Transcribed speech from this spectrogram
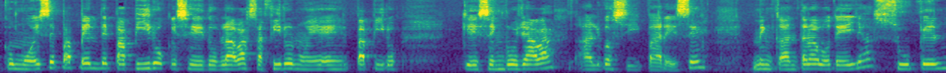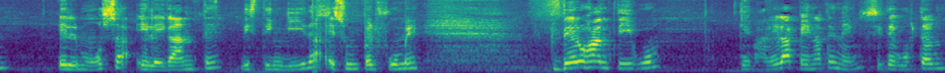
como ese papel de papiro que se doblaba, zafiro no es el papiro que se enrollaba, algo así parece. Me encanta la botella, súper hermosa, elegante, distinguida. Es un perfume de los antiguos que vale la pena tener si te gustan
